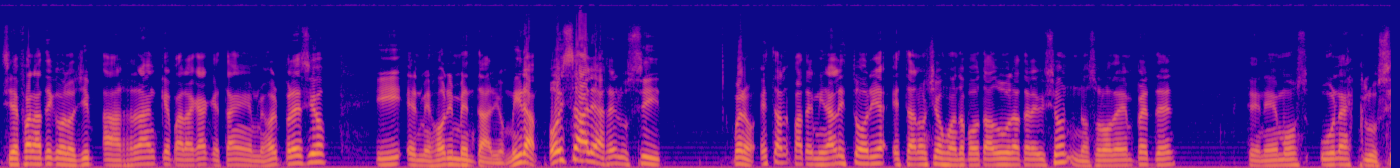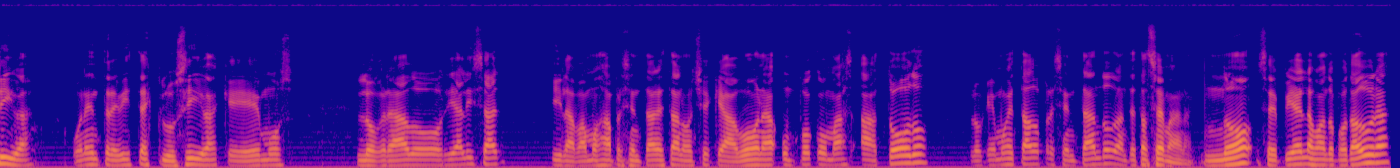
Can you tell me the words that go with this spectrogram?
si es fanático de los Jeep, arranque para acá que están en el mejor precio y el mejor inventario. Mira, hoy sale a relucir. Bueno, esta, para terminar la historia, esta noche jugando Pautadura Televisión, no se lo deben perder. Tenemos una exclusiva, una entrevista exclusiva que hemos logrado realizar y la vamos a presentar esta noche que abona un poco más a todo lo que hemos estado presentando durante esta semana. No se pierda jugando Potadura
